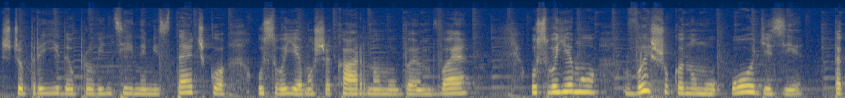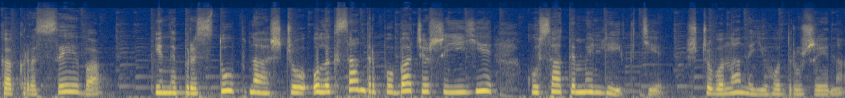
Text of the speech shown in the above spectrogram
що приїде в провінційне містечко у своєму шикарному БМВ, у своєму вишуканому одязі, така красива і неприступна, що Олександр, побачивши її, кусатиме лікті, що вона не його дружина.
